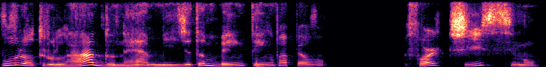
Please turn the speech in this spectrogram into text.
Por outro lado, né, a mídia também tem um papel fortíssimo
